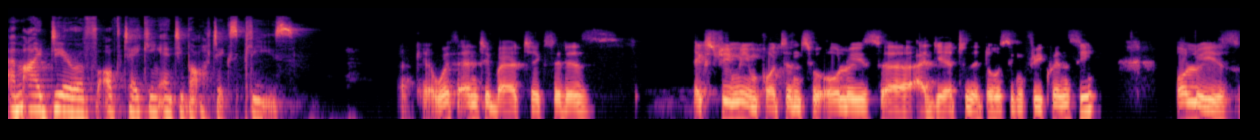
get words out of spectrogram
um, idea of, of taking antibiotics, please. Okay, with antibiotics, it is extremely important to always uh, adhere to the dosing frequency. Always,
